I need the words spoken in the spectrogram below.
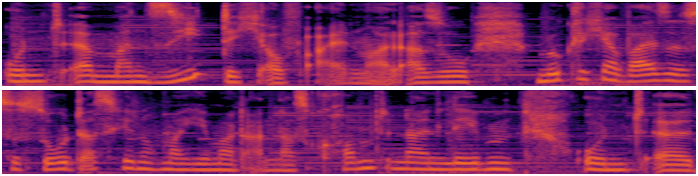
und äh, man sieht dich auf einmal. Also möglicherweise ist es so, dass hier nochmal jemand anders kommt in dein Leben und äh,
